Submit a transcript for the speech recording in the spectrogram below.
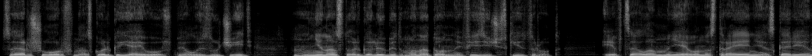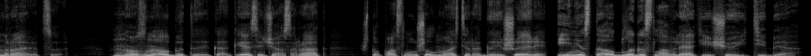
«Сэр Шурф, насколько я его успел изучить, не настолько любит монотонный физический труд. И в целом мне его настроение скорее нравится. Но знал бы ты, как я сейчас рад, что послушал мастера Гайшери и не стал благословлять еще и тебя.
